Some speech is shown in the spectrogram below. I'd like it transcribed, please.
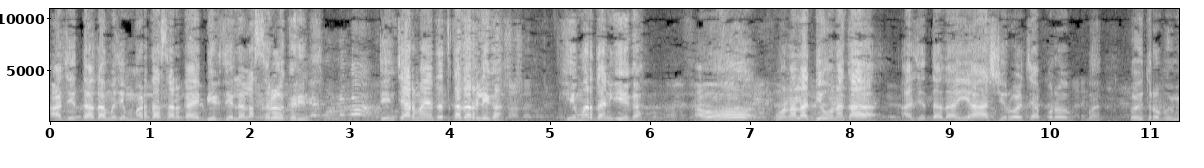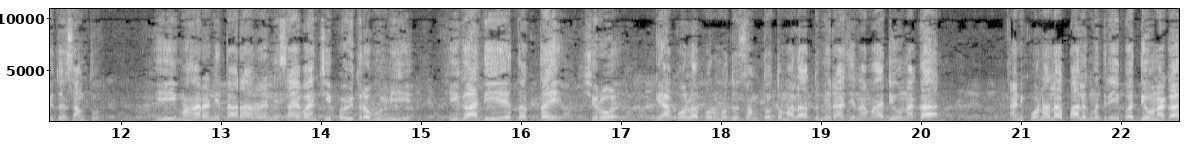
अजित दादा म्हणजे मर्दासारखा आहे बीड जिल्ह्याला सरळ करीन. तीन चार महिन्यातच कदरली का? ही मर्दानगी आहे का? अहो कोणाला देऊ नका. अजित दादा या शिरोळच्या पवित्र भूमीतून सांगतो. ही महाराणी ताराराणी साहेबांची पवित्र भूमी आहे. ही गादी आहे तख्त आहे शिरोळ. या कोल्हापूरमधून सांगतो तुम्हाला तुम्ही राजीनामा देऊ नका आणि कोणाला पालकमंत्री पद देऊ नका.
